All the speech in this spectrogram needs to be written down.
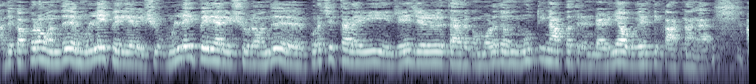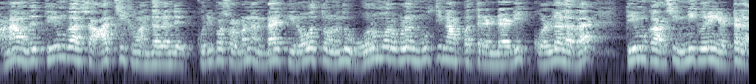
அதுக்கப்புறம் வந்து முல்லை பெரியார் இஷ்யூ முல்லை பெரியார் இஷ்யூல வந்து புரட்சி தலைவி ஜெய ஜெயலலிதா இருக்கும் பொழுது வந்து நூத்தி நாற்பத்தி ரெண்டு அடியா உயர்த்தி காட்டினாங்க. ஆனா வந்து திமுக அரசு ஆட்சிக்கு வந்ததுல இருந்து குறிப்பா சொல்லணும்னா ரெண்டாயிரத்தி இருபத்தி ஒன்னு வந்து ஒரு முறை கூட நூத்தி நாற்பத்தி ரெண்டு அடி கொள்ளளவை திமுக அரசு இன்னைக்கு வரையும் எட்டல.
